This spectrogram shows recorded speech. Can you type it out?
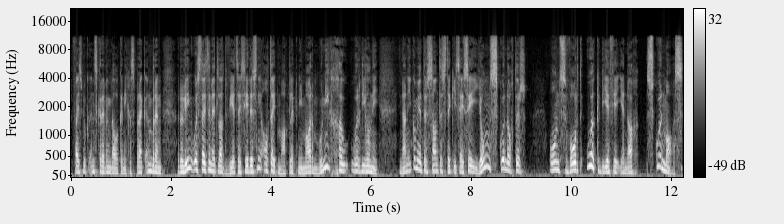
Facebook inskrywing dalk in die gesprek inbring. Caroline Oosthuizen het laat weet sy sê dis nie altyd maklik nie, maar moenie gou oordeel nie. En dan hier kom 'n interessante stukkie. Sy sê jong skoondogters ons word ook DV eendag skoonmaas.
